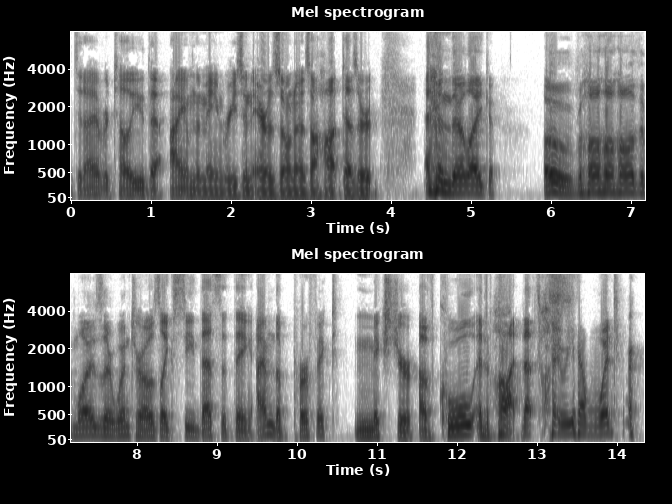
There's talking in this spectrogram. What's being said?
did I ever tell you that I am the main reason Arizona is a hot desert? And they're like, oh, ha, ha, ha, then why is there winter? I was like, see, that's the thing. I'm the perfect mixture of cool and hot. That's why we have winter.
